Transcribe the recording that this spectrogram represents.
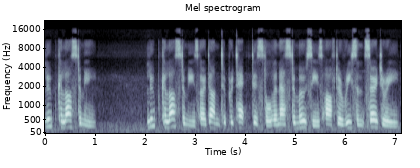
Loop colostomy. Loop colostomies are done to protect distal anastomoses after recent surgery.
